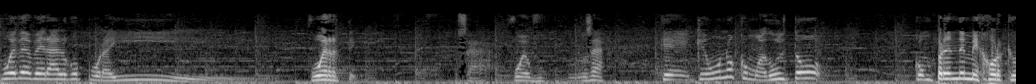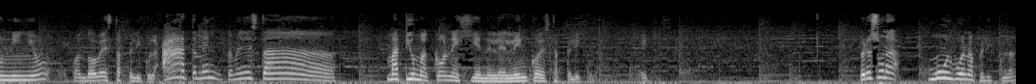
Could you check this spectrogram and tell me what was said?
puede haber algo por ahí fuerte. O sea, fue, o sea, que, que uno como adulto comprende mejor que un niño cuando ve esta película. Ah, también, también está Matthew McConaughey en el elenco de esta película. X. Pero es una muy buena película.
